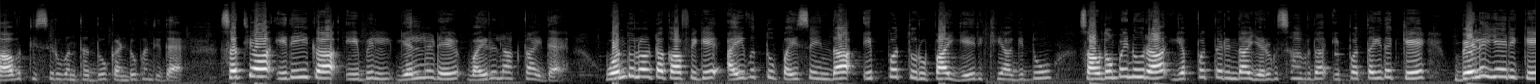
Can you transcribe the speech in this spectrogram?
ಪಾವತಿಸಿರುವಂಥದ್ದು ಕಂಡುಬಂದಿದೆ. ಸದ್ಯ ಇದೀಗ ಈ ಬಿಲ್ ಎಲ್ಲೆಡೆ ವೈರಲ್ ಆಗ್ತಾ ಇದೆ. ಒಂದು ಲೋಟ ಕಾಫಿಗೆ ಐವತ್ತು ಪೈಸೆಯಿಂದ ಇಪ್ಪತ್ತು ರೂಪಾಯಿ ಏರಿಕೆಯಾಗಿದ್ದು, ಸಾವಿರದ ಒಂಬೈನೂರ ಎಪ್ಪತ್ತರಿಂದ ಎರಡು ಸಾವಿರದ ಇಪ್ಪತ್ತೈದಕ್ಕೆ ಬೆಲೆ ಏರಿಕೆ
